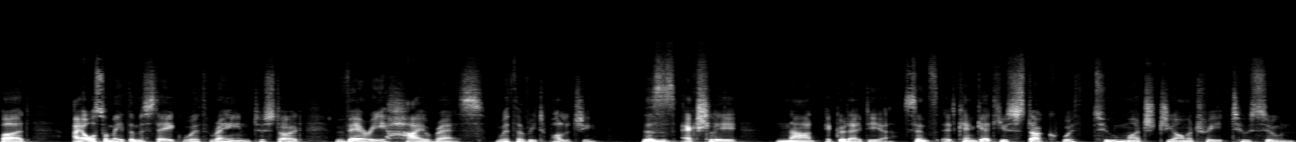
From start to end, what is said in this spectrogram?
but I also made the mistake with Rain to start very high res with the retopology. This is actually not a good idea, since it can get you stuck with too much geometry too soon.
